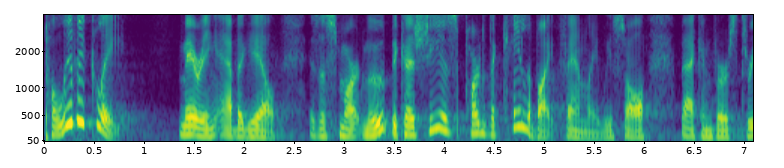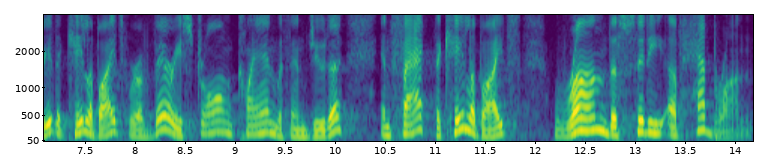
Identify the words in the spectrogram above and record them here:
Politically, marrying Abigail is a smart move because she is part of the Calebite family we saw back in verse 3. The Calebites were a very strong clan within Judah. In fact, the Calebites run the city of Hebron,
